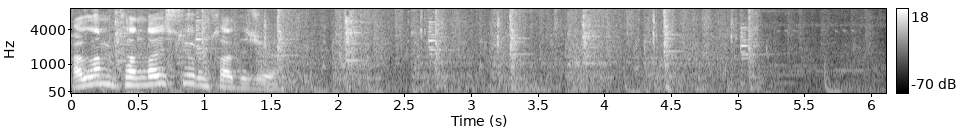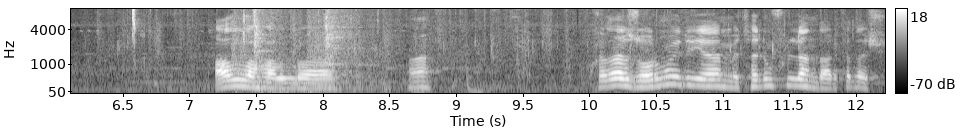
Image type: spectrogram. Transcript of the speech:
Hadi lan bir tane daha istiyorum sadece. Allah Allah. Ha. Bu kadar zor muydu ya? Metalim fullendi arkadaş.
